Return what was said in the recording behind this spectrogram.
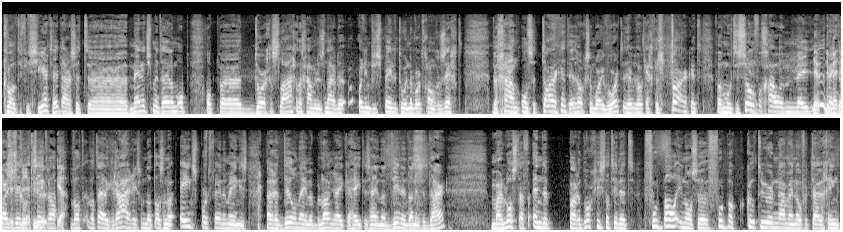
gekwantificeerd. Hè. Daar is het uh, management helemaal op, op uh, doorgeslagen. Dan gaan we dus naar de Olympische Spelen toe en er wordt gewoon gezegd... we gaan onze target, dat is ook zo'n mooi woord... we hebben ook echt een target, we moeten zoveel gouden me de, de medailles winnen, et cetera. Ja. Wat, wat eigenlijk raar is, omdat als er nou één sportfenomeen is... waar het deelnemen belangrijker heet te zijn dan het winnen, dan is het daar. Maar los daarvan... En de paradox is dat in het voetbal, in onze voetbalcultuur... naar mijn overtuiging,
